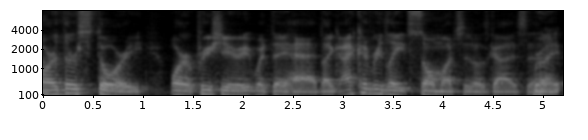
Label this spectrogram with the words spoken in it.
or their story or appreciate what they had. Like I could relate so much to those guys. that- Right.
